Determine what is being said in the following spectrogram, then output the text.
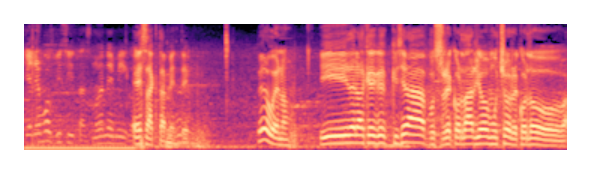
Queremos visitas, no enemigos. Exactamente. Pero bueno, y de la que quisiera pues recordar yo mucho, recuerdo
